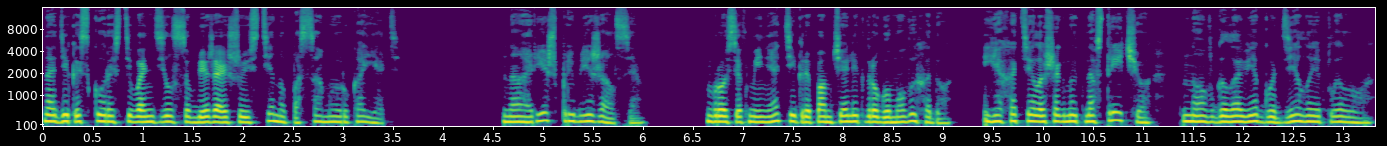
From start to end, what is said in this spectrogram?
на дикой скорости вонзился в ближайшую стену по самую рукоять. На ореш приближался. Бросив меня, тигры помчали к другому выходу. Я хотела шагнуть навстречу, но в голове гудело и плыло.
